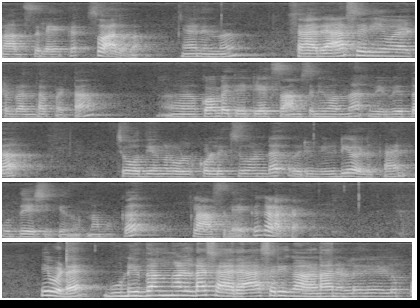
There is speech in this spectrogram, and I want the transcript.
മാത്സിലേക്ക് സ്വാഗതം. ഞാനിന്ന് ശരാശരിയുമായിട്ട് ബന്ധപ്പെട്ട കോമ്പറ്റേറ്റീവ് എക്സാംസിന് വന്ന വിവിധ ചോദ്യങ്ങൾ ഉൾക്കൊള്ളിച്ചുകൊണ്ട് ഒരു വീഡിയോ എടുക്കാൻ ഉദ്ദേശിക്കുന്നു. നമുക്ക് ക്ലാസ്സിലേക്ക് കിടക്കാം. ഇവിടെ ഗുണിതങ്ങളുടെ ശരാശരി കാണാനുള്ള ഒരു എളുപ്പ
